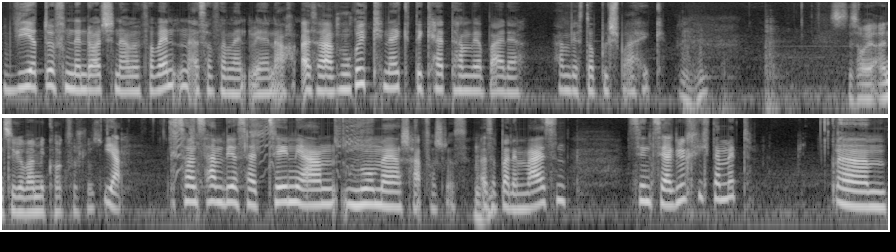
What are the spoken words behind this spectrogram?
wir dürfen den deutschen Namen verwenden, also verwenden wir ihn auch. Also auf dem Rückenetikett haben wir beide, haben wir es doppelsprachig. Mhm. Ist das euer einziger Wein mit Korkverschluss? Ja. Sonst haben wir seit zehn Jahren nur mehr Schraubverschluss. Mhm. Also bei den Weißen sind sehr glücklich damit. Ähm,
